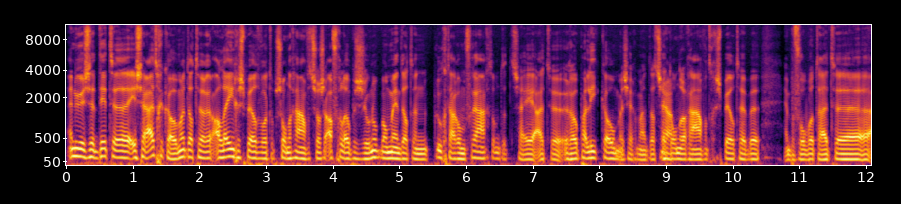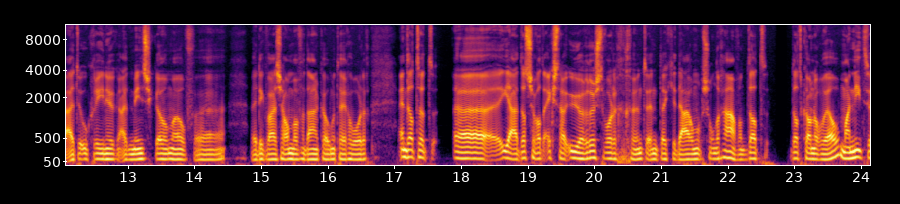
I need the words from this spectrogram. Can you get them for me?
En nu is het, dit eh, is eruit gekomen dat er alleen gespeeld wordt op zondagavond zoals afgelopen seizoen. Op het moment dat een ploeg daarom vraagt, omdat zij uit de Europa League komen, zeg maar, dat zij Ja. donderdagavond gespeeld hebben. En bijvoorbeeld uit, eh, uit de Oekraïne, uit Minsk komen of eh, weet ik waar ze allemaal vandaan komen tegenwoordig. En dat, het, ja, dat ze wat extra uur rust worden gegund en dat je daarom op zondagavond, dat, dat kan nog wel, maar niet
